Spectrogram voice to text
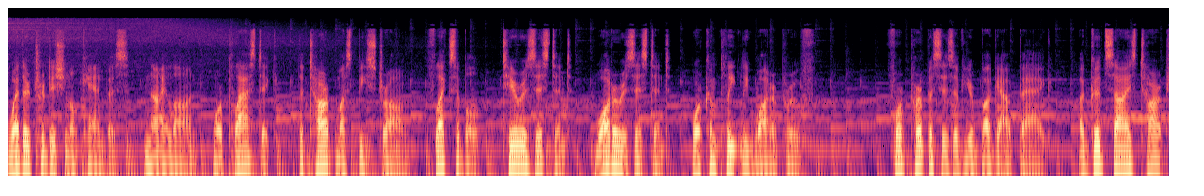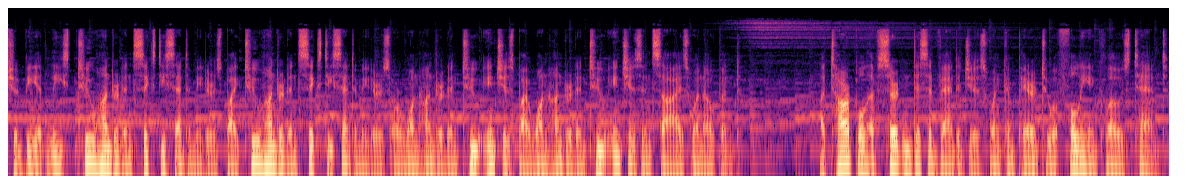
whether traditional canvas, nylon, or plastic, the tarp must be strong, flexible, tear-resistant, water-resistant, or completely waterproof. For purposes of your bug-out bag, a good-sized tarp should be at least 260 centimeters by 260 centimeters or 102 inches by 102 inches in size when opened. A tarp will have certain disadvantages when compared to a fully enclosed tent.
